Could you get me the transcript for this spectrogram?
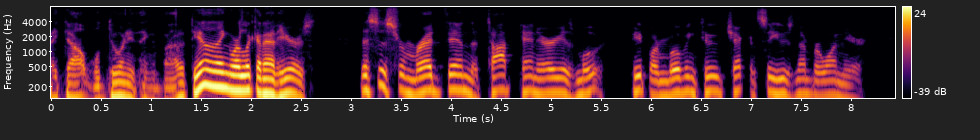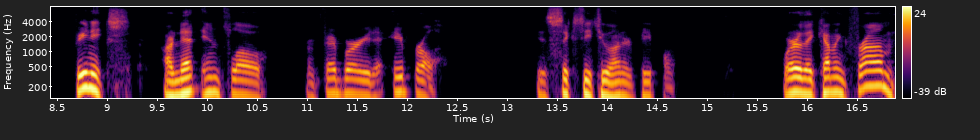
I doubt, will do anything about it. The other thing we're looking at here is this is from Redfin, the top 10 areas people are moving to. Check and see who's number one here. Phoenix, our net inflow from February to April is 6,200 people. Where are they coming from?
